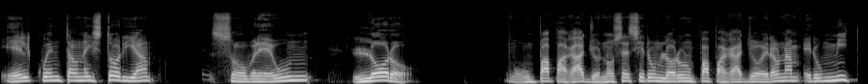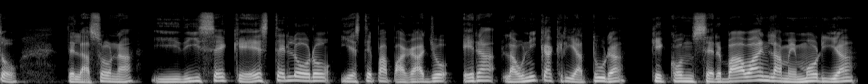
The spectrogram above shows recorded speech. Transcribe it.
él cuenta una historia sobre un loro o un papagayo, no sé si era un loro o un papagayo, era, era un mito de la zona y dice que este loro y este papagayo era la única criatura que conservaba en la memoria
